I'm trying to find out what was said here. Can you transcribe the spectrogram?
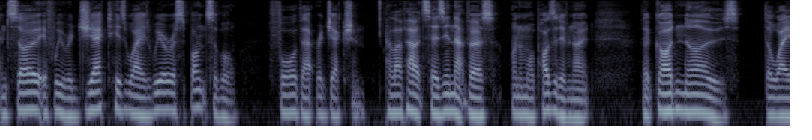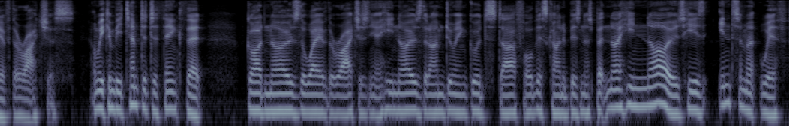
and so if we reject his ways, we are responsible for that rejection. I love how it says in that verse, on a more positive note, that God knows the way of the righteous. And we can be tempted to think that God knows the way of the righteous. You know, he knows that I'm doing good stuff, all this kind of business. But no, he knows he is intimate with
